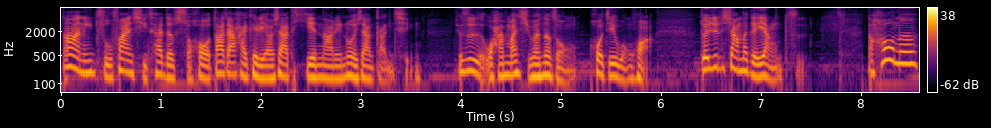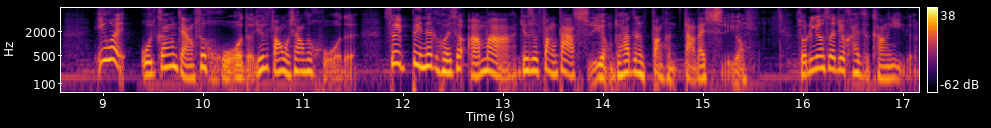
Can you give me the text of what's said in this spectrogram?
那你煮饭洗菜的时候，大家还可以聊下天啊，联络一下感情。就是我还蛮喜欢那种后街文化，对，就是像那个样子。然后呢，因为我刚刚讲是活的，就是防火箱是活的，所以被那个回收阿嬷就是放大使用，对，它真的放很大在使用，左邻右舍就开始抗议了。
